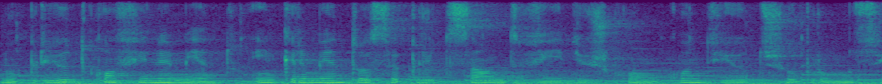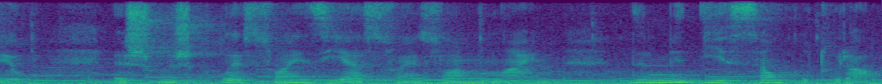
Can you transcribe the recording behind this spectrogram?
No período de confinamento, incrementou-se a produção de vídeos como conteúdos sobre o museu, as suas coleções e ações online de mediação cultural,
